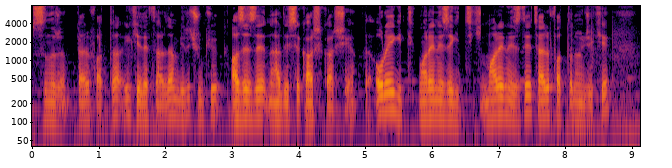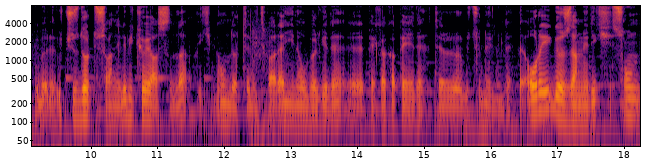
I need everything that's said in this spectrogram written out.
sınırı. Tel Rifat'ta ilk hedeflerden biri çünkü Aziz'le neredeyse karşı karşıya. Oraya gittik, Marenez'e gittik. Marenez'de Tel Rifat'tan önceki böyle 300-400 haneli bir köy aslında. 2014'ten itibaren yine o bölgede PKK-PYD terör örgütünün elinde. E, Orayı gözlemledik. Son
